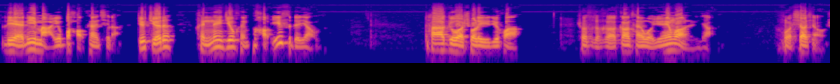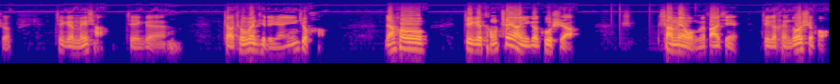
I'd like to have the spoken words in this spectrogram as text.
脸立马又不好看起来，就觉得很内疚、很不好意思的样子。他给我说了一句话，说：“子和，刚才我冤枉人家。”我笑笑我说：“这个没啥，这个找出问题的原因就好。”然后，这个从这样一个故事啊上面，我们发现，这个很多时候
